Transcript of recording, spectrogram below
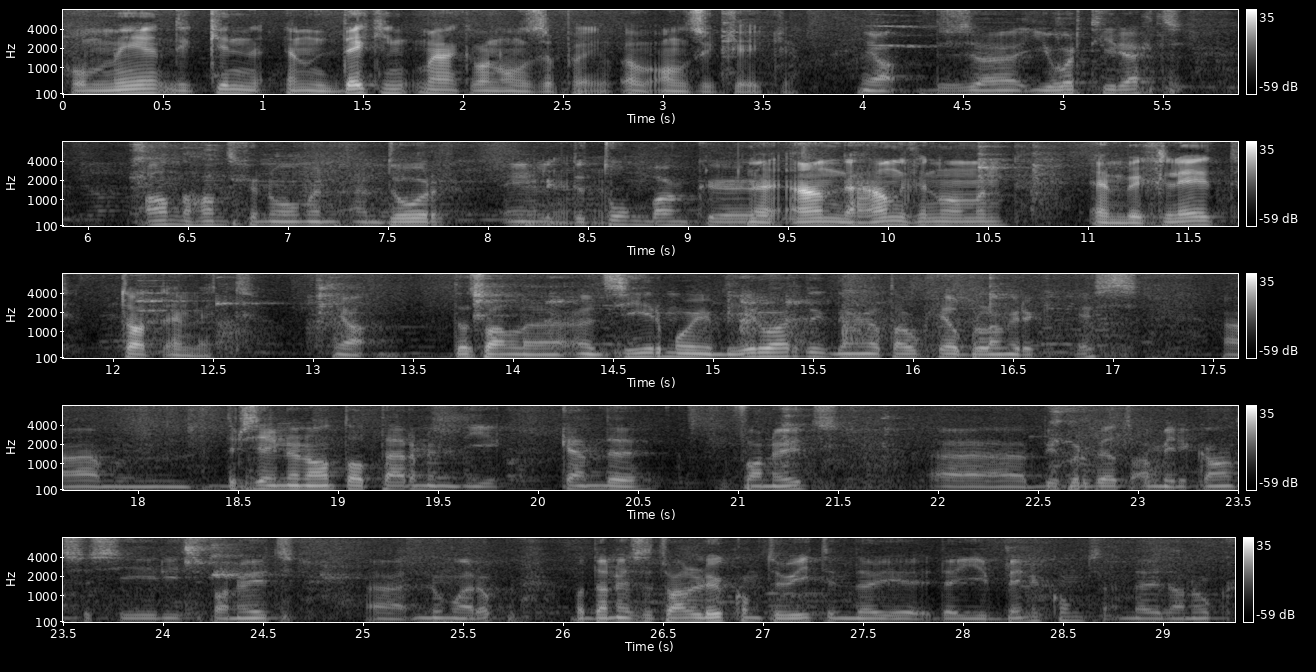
hoe meer die kinderen een ontdekking maken van onze, eh, onze keuken. Ja, dus eh, je wordt hier echt aan de hand genomen en door eigenlijk de toonbank... Eh, Aan de hand genomen en begeleid tot en met. Ja, dat is wel een zeer mooie meerwaarde. Ik denk dat dat ook heel belangrijk is. Ehm, er zijn een aantal termen die ik kende vanuit eh, bijvoorbeeld Amerikaanse series, vanuit eh, noem maar op. Maar dan is het wel leuk om te weten dat je, dat je binnenkomt en dat je dan ook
